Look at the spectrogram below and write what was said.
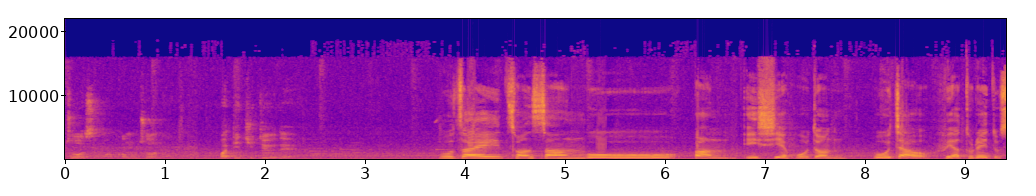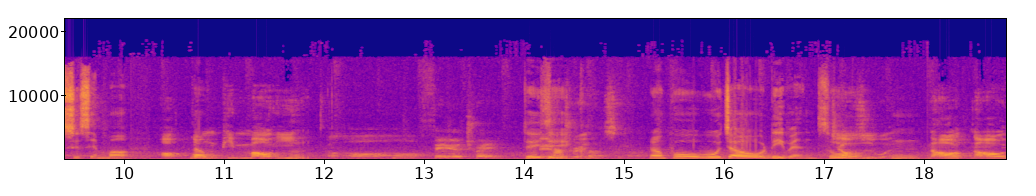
做什么工作呢？What did you do there？我在船上，我办一些活动，我叫 Fair Trade 是什么？哦，公平贸易。嗯哦，fair trade，对 Fair 对？然后我教日文，说教日文，嗯，然后然后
